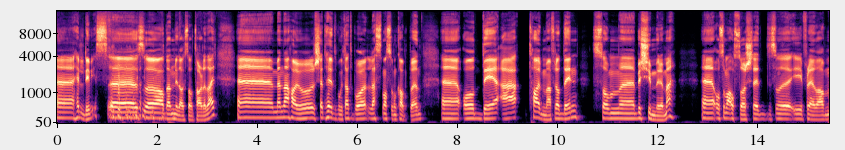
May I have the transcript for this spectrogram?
Eh, heldigvis. Eh, så hadde jeg en middagsavtale der. Eh, men jeg har jo sett høydepunktet etterpå, lest masse om kampen, eh, og det jeg tar med meg fra den som eh, bekymrer meg, og som har også skjedd i flere av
